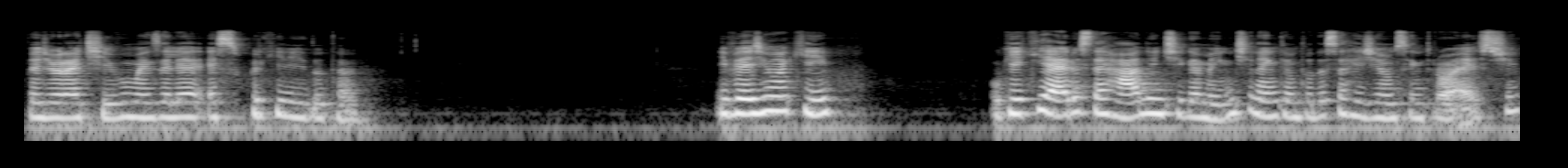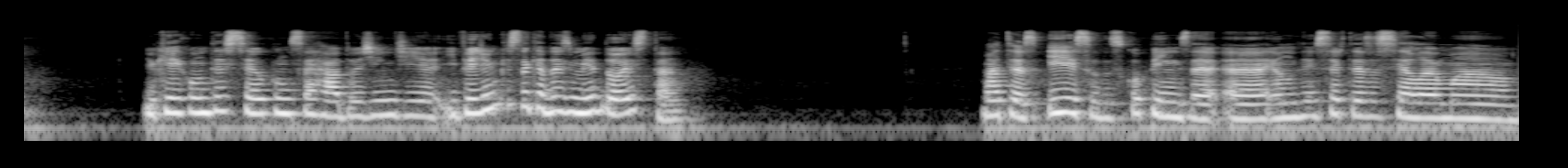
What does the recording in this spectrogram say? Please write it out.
pejorativo, mas ele é, é super querido, tá? E vejam aqui o que, que era o Cerrado antigamente, né? Então, toda essa região centro-oeste. E o que aconteceu com o Cerrado hoje em dia. E vejam que isso aqui é 2002, tá? Matheus, isso, dos cupins. É, é, eu não tenho certeza se ela é uma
